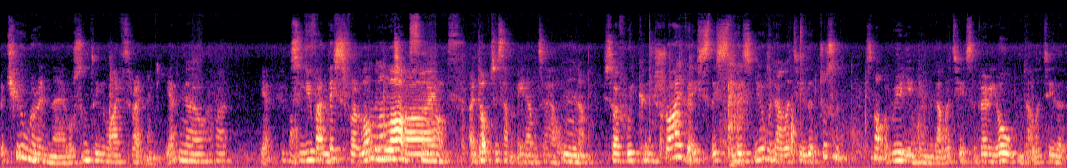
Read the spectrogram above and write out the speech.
a, a tumour in there or something life threatening. Yeah. No, Yeah. So you've had this for a long, long lots time. and and doctors haven't been able to help. No. So if we can try this, this, this new modality that doesn't, it's not really a new modality, it's a very old modality that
